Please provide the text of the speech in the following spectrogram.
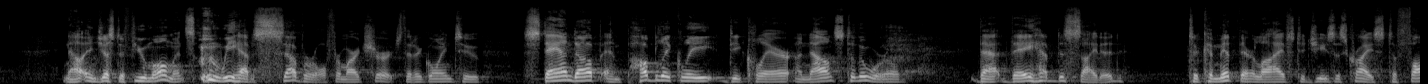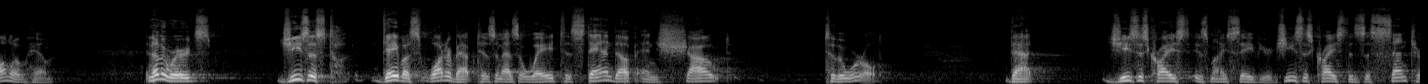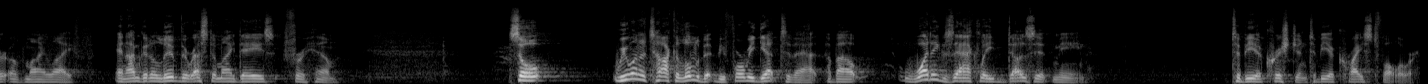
Now, in just a few moments, we have several from our church that are going to stand up and publicly declare, announce to the world that they have decided to commit their lives to Jesus Christ, to follow him. In other words, Jesus t- gave us water baptism as a way to stand up and shout to the world that Jesus Christ is my Savior. Jesus Christ is the center of my life and I'm going to live the rest of my days for Him. So, we want to talk a little bit before we get to that about what exactly does it mean to be a Christian, to be a Christ follower.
